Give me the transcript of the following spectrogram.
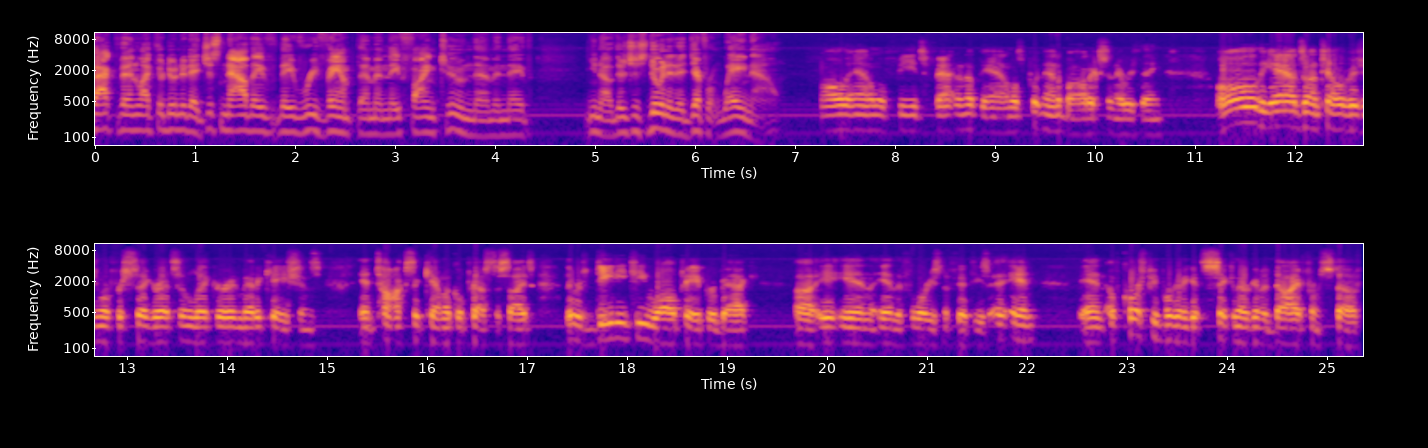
back then, like they're doing today. Just now they've they've revamped them and they fine tuned them, and they've, you know, they're just doing it a different way now. All the animal feeds, fattening up the animals, putting antibiotics and everything all the ads on television were for cigarettes and liquor and medications and toxic chemical pesticides. There was DDT wallpaper back uh, in in the 40s and the 50s, and and of course people are going to get sick and they're going to die from stuff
